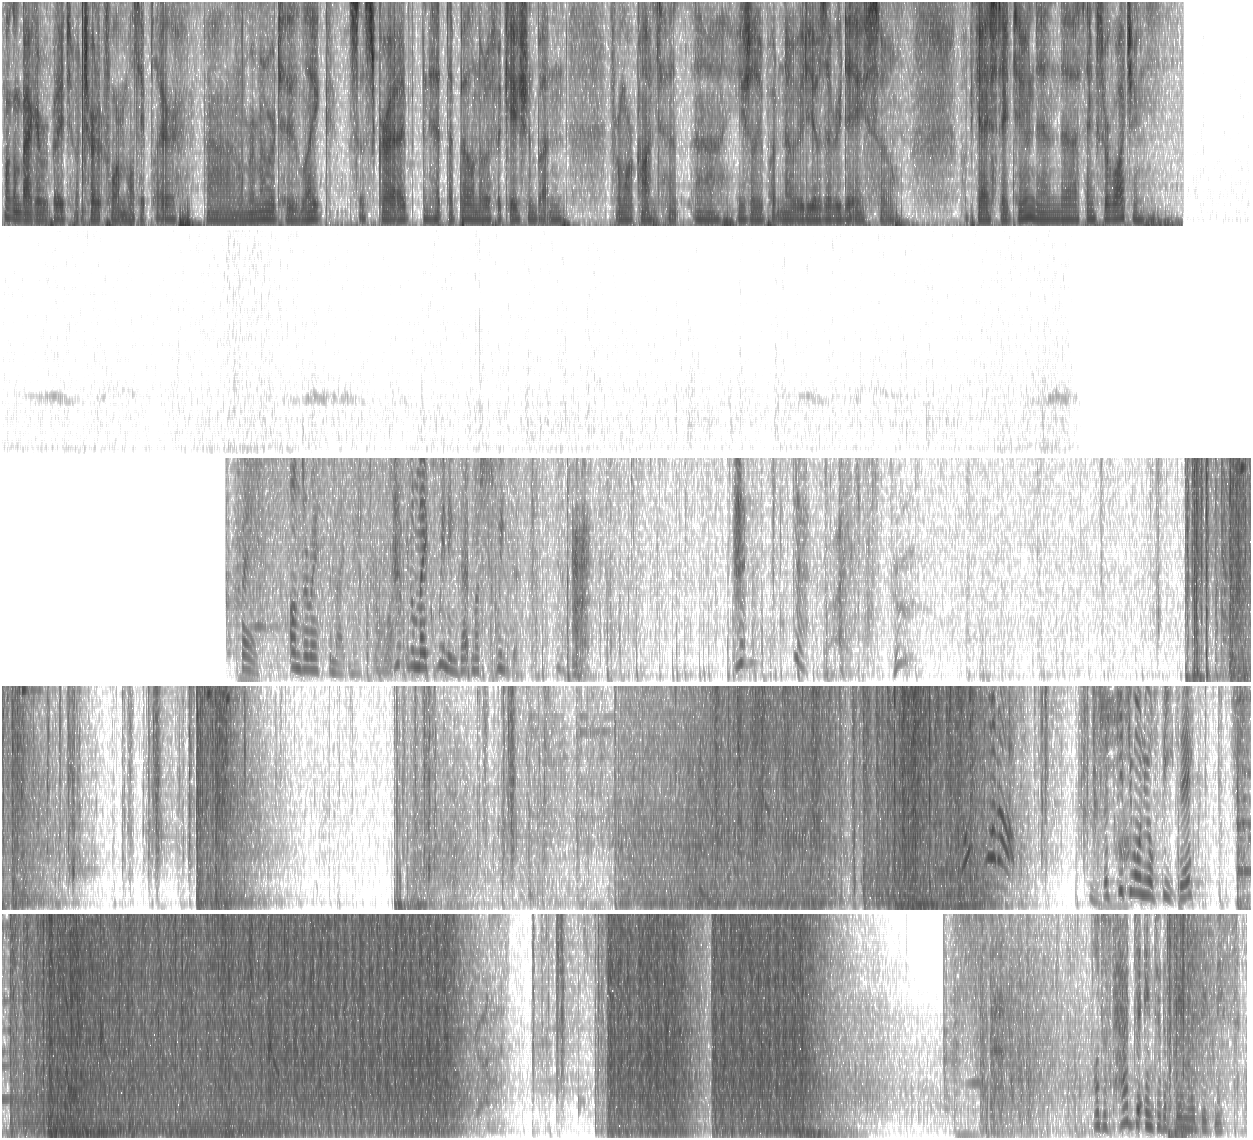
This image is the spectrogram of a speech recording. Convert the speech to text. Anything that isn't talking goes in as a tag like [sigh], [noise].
Welcome back everybody to Uncharted 4 multiplayer. Um, remember to like, subscribe, and hit the bell notification button for more content. Uh, usually we put out videos every day, so hope you guys stay tuned and uh, thanks for watching. Underestimate me. It'll make winning that much sweeter. Let's get you on your feet, eh? Just had to enter the family business.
